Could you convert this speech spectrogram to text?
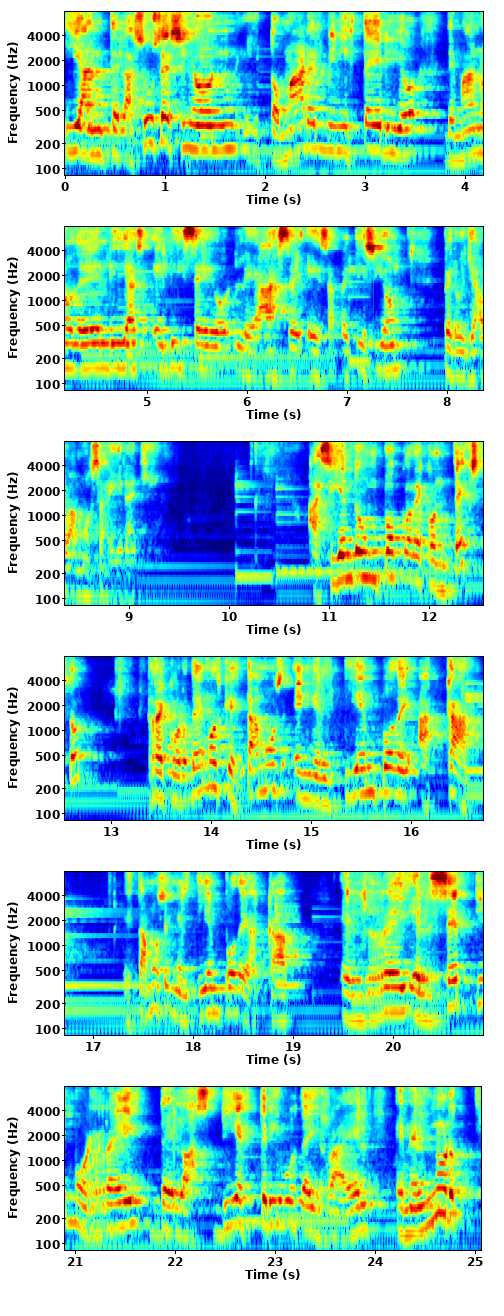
y ante la sucesión y tomar el ministerio de mano de Elías, Eliseo le hace esa petición, pero ya vamos a ir allí. Haciendo un poco de contexto, recordemos que estamos en el tiempo de Acab. Estamos en el tiempo de Acab, el rey, el séptimo rey de las diez tribus de Israel en el norte.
